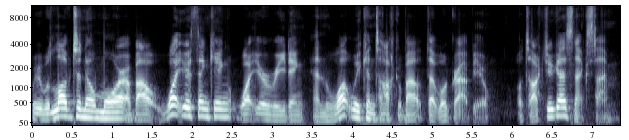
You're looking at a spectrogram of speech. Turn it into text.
We would love to know more about what you're thinking, what you're reading, and what we can talk about that will grab you. We'll talk to you guys next time.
